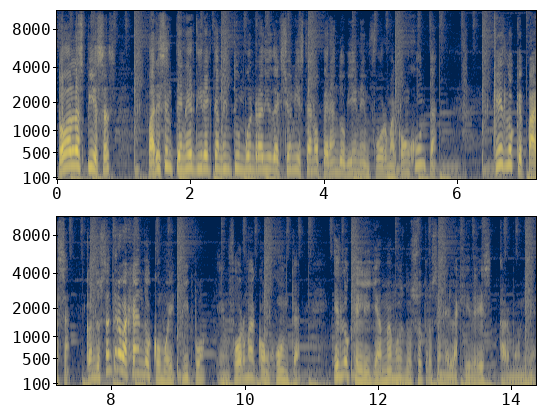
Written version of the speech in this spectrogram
todas las piezas parecen tener directamente un buen radio de acción y están operando bien en forma conjunta. ¿Qué es lo que pasa? Cuando están trabajando como equipo en forma conjunta, es lo que le llamamos nosotros en el ajedrez armonía.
